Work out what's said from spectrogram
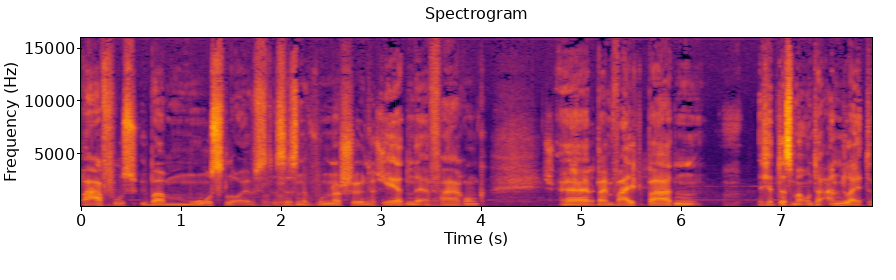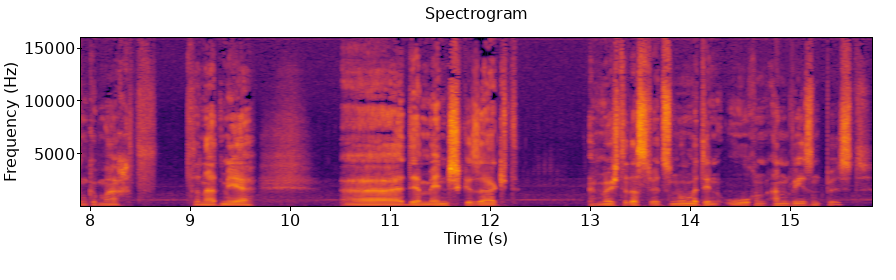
barfuß über Moos läufst, ist das eine wunderschön erdende Erfahrung. Äh, beim Waldbaden, ich habe das mal unter Anleitung gemacht, dann hat mir äh, der Mensch gesagt, er möchte, dass du jetzt nur mit den Ohren anwesend bist.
